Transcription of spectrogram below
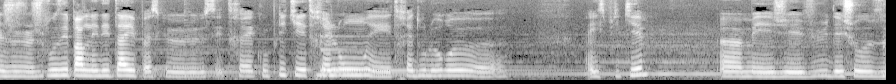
je, vous épargne les détails parce que c'est très compliqué, très long et très douloureux à expliquer. mais j'ai vu des choses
